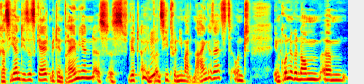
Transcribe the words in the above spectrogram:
kassieren dieses Geld mit den Prämien. Es, es wird mhm. im Prinzip für niemanden eingesetzt und im Grunde genommen ähm,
